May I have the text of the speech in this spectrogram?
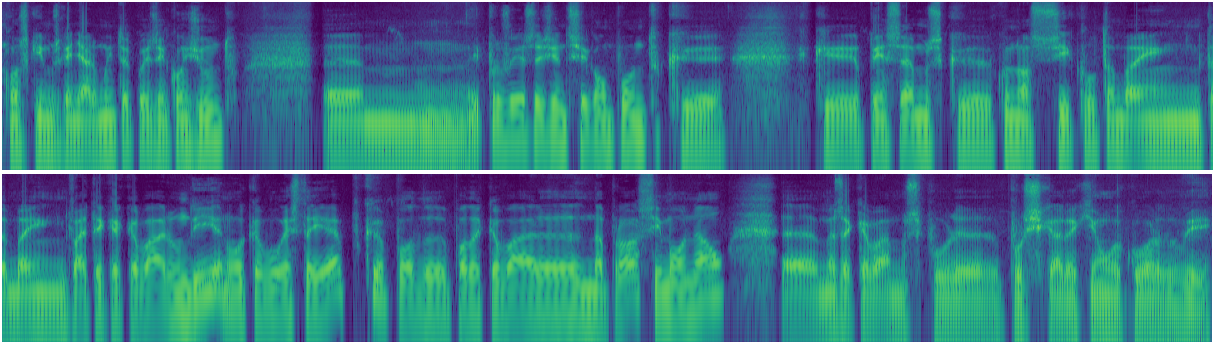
conseguimos ganhar muita coisa em conjunto um, e por vezes a gente chega a um ponto que, que pensamos que, que, o nosso ciclo também, também vai ter que acabar. Um dia, não acabou esta época, pode, pode acabar eh, na próxima ou não, uh, mas acabamos por, uh, por chegar aqui a um acordo e,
